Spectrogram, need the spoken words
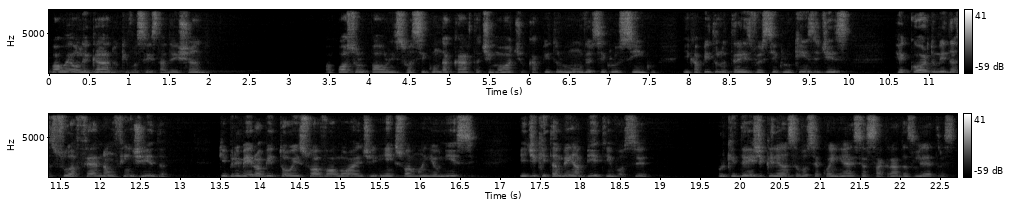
Qual é o legado que você está deixando? O apóstolo Paulo, em sua segunda carta a Timóteo, capítulo 1, versículo 5 e capítulo 3, versículo 15, diz: Recordo-me da sua fé não fingida, que primeiro habitou em sua avó Lloyd e em sua mãe Eunice e de que também habite em você. Porque desde criança você conhece as sagradas letras,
